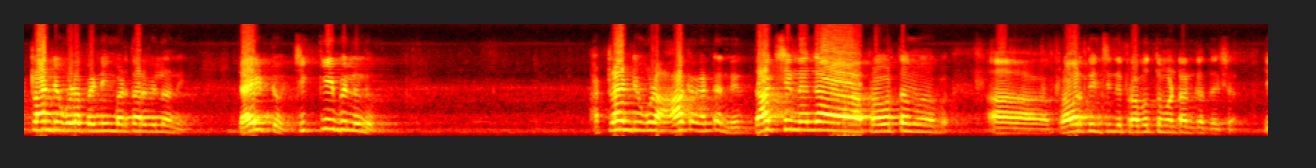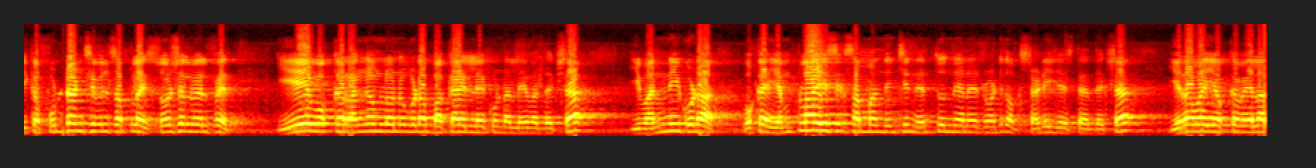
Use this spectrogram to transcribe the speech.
అట్లాంటివి కూడా పెండింగ్ పెడతారు వీళ్ళని. డైట్ చిక్కీ బిల్లులు. అట్లాంటివి కూడా ఆఖరి అంటే నిర్దాక్షిణ్యంగా ప్రవర్తన ప్రవర్తించింది ప్రభుత్వం అంటానికి అధ్యక్ష. ఇక food and civil supply social welfare ఏ ఒక్క రంగంలోనూ కూడా బకాయిలు లేకుండా లేవు అధ్యక్ష. ఇవన్నీ కూడా ఒక ఎంప్లాయీస్కి సంబంధించింది ఎంత ఉంది అనేటువంటిది ఒక స్టడీ చేస్తే అధ్యక్ష ఇరవై ఒక్క వేల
